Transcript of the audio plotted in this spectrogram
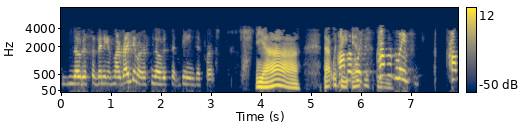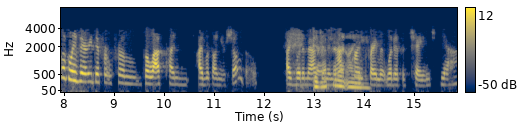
notice if any of my regulars notice it being different. Yeah, that would probably, be interesting. Probably, probably very different from the last time I was on your show, though. I would imagine Definitely. in that time frame it would have changed. Yeah.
